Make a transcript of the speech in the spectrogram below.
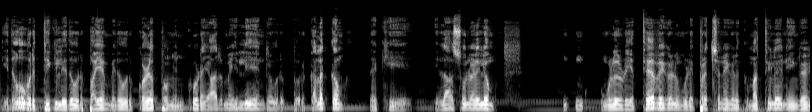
ஏதோ ஒரு திகில் ஏதோ ஒரு பயம் ஏதோ ஒரு குழப்பம் என் கூட யாருமே இல்லையே என்ற ஒரு ஒரு கலக்கம் எல்லா சூழ்நிலையிலும் உங்களுடைய தேவைகள் உங்களுடைய பிரச்சனைகளுக்கு மத்தியிலே நீங்கள்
